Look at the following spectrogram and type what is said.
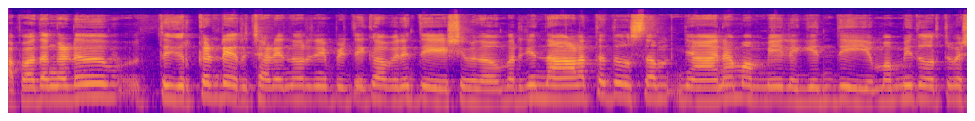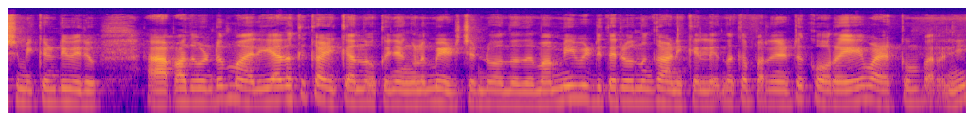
അപ്പോൾ അതങ്ങോട്ട് തീർക്കണ്ടേ എറിച്ചാടേന്ന് പറഞ്ഞപ്പോഴത്തേക്ക് അവന് ദേഷ്യം വന്നു. അവൻ പറഞ്ഞ് നാളത്തെ ദിവസം ഞാൻ ആ മമ്മി ഇല്ലെങ്കിൽ എന്ത് ചെയ്യും? മമ്മി തോർത്ത് വിഷമിക്കേണ്ടി വരും. അപ്പോൾ അതുകൊണ്ട് മര്യാദയ്ക്ക് കഴിക്കാൻ നോക്കും ഞങ്ങൾ മേടിച്ചുകൊണ്ട് വന്നത്. മമ്മി വീട്ടിൽ തരുമൊന്നും കാണിക്കല്ലേ എന്നൊക്കെ പറഞ്ഞിട്ട് കുറേ വഴക്കും പറഞ്ഞ്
